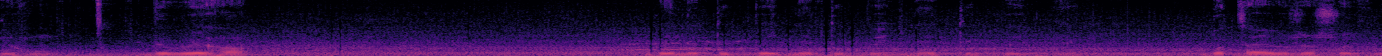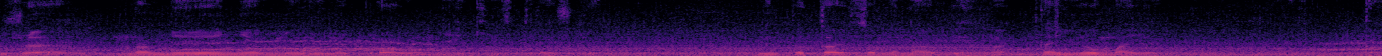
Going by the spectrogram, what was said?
бігом. Диви, га. Би не тупить, не тупить, не тупить, блядь. Бо це вже щось вже намірення в нього неправильні якісь трошки. Він питається мене обігнати. Та йо-моє. Так,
